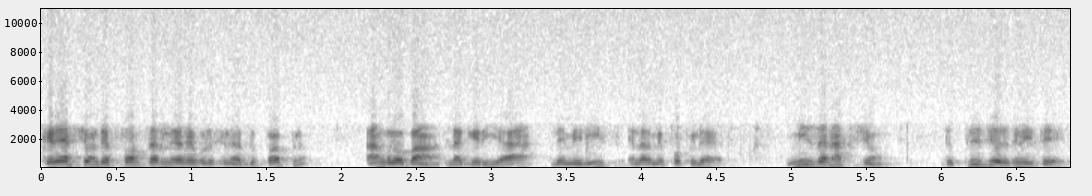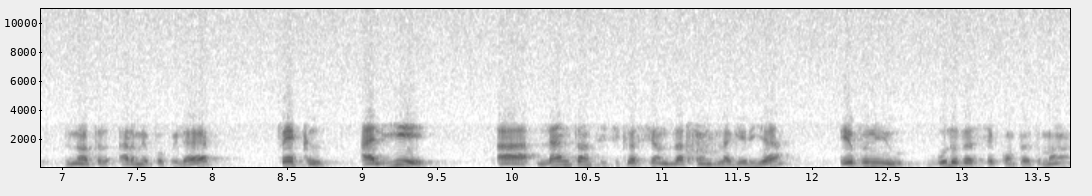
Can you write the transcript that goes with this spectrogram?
Création des forces armées révolutionnaires du peuple, englobant la guérilla, les milices et l'armée populaire. Mise en action de plusieurs unités de notre armée populaire, fait que, allié à l'intensification de l'action de la guérilla, est venu bouleverser complètement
